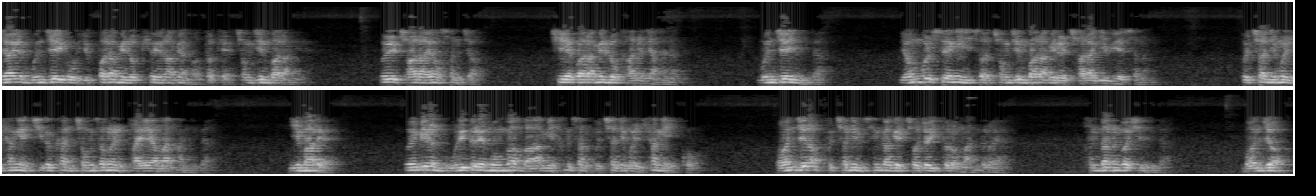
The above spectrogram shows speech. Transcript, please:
야의 문제이고 육바라밀로 표현하면 어떻게 정진바라밀 을 잘하여 선정 지혜바라밀로 가느냐 하는 문제입니다. 연불수행에 있어 정진바라밀을 잘하기 위해서는 부처님을 향해 지극한 정성을 다해야만 합니다. 이 말에 의미는 우리들의 몸과 마음이 항상 부처님을 향해 있고 언제나 부처님 생각에 젖어 있도록 만들어야 한다는 것입니다. 먼저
